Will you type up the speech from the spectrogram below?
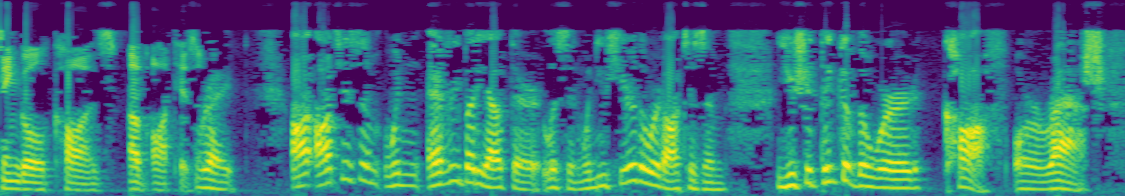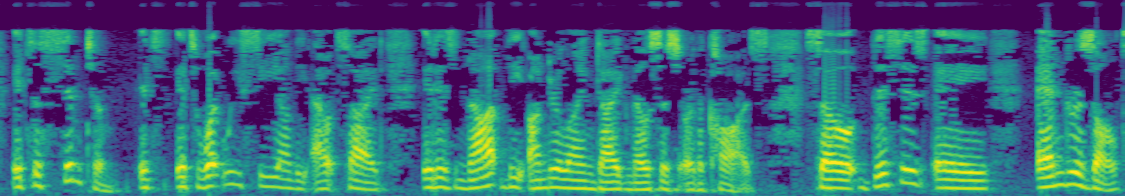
single cause of autism. Right. Autism, when everybody out there, listen, when you hear the word autism, you should think of the word cough or rash. It's a symptom. It's, it's what we see on the outside. It is not the underlying diagnosis or the cause. So this is a end result,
